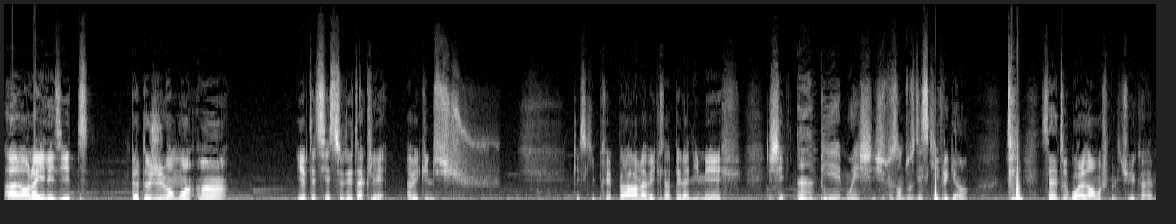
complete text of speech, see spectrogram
Alors là, il hésite. Perte de jugement, moins 1. Il va peut-être essayer de se détacler avec une... Qu'est-ce qu'il prépare là avec l'appel animé J'ai 1 PM, wesh, j'ai 72 d'esquive les gars. hein. c'est un truc, bon là normalement je peux le tuer quand même.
